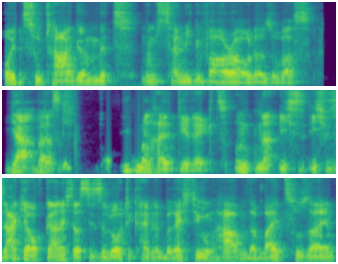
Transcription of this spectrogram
heutzutage mit einem Sammy Guevara oder sowas. Ja, aber das, das sieht man halt direkt. Und na, ich, ich sage ja auch gar nicht, dass diese Leute keine Berechtigung haben, dabei zu sein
